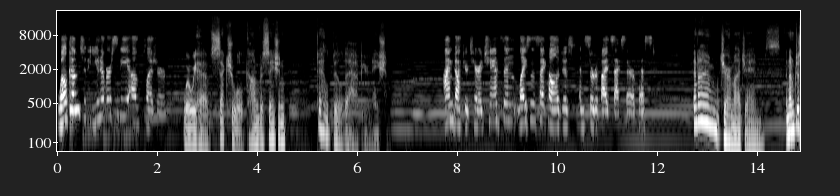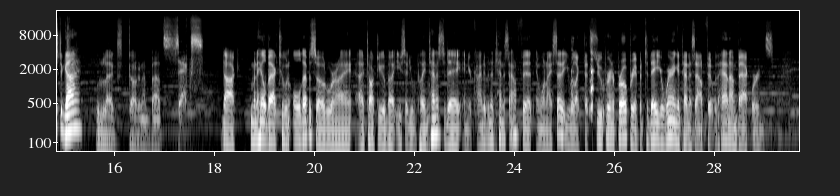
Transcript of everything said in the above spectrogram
Welcome to the University of Pleasure. where we have sexual conversation to help build a happier nation. I'm Dr. Tara Chanson, licensed psychologist and certified sex therapist. And I'm Jeremiah James, and I'm just a guy who likes talking about sex. Doc, I'm going to hail back to an old episode where I, I talked to you about you said you were playing tennis today and you're kind of in a tennis outfit. And when I said it, you were like, that's super inappropriate. But today you're wearing a tennis outfit with a hat on backwards.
